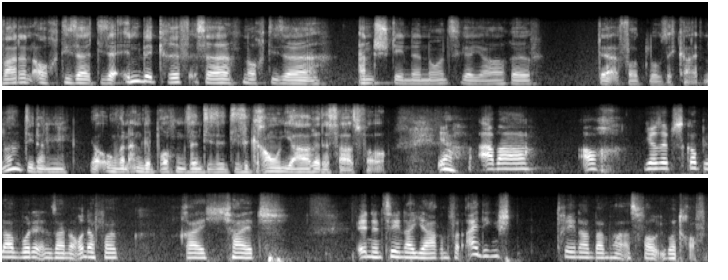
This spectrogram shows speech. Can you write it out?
war dann auch dieser, dieser Inbegriff, ist er noch dieser anstehende 90er Jahre der Erfolglosigkeit, ne? die dann ja irgendwann angebrochen sind, diese, diese grauen Jahre des HSV. Ja, aber auch Josep Skopla wurde in seiner Unerfolgreichheit in den 10er Jahren von einigen Trainern beim HSV übertroffen.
